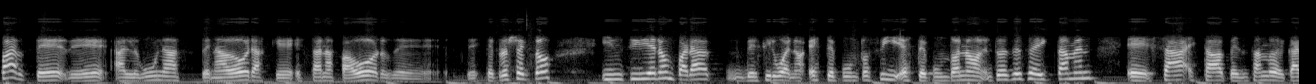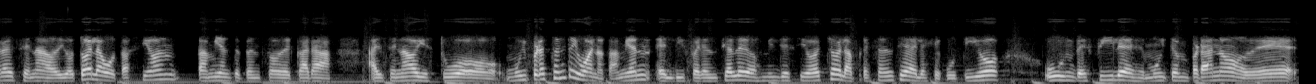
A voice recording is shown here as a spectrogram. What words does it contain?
parte de algunas senadoras que están a favor de, este proyecto, incidieron para decir, bueno, este punto sí, este punto no. Entonces ese dictamen eh, ya estaba pensando de cara al Senado. Digo, toda la votación también se pensó de cara al Senado y estuvo muy presente. Y bueno, también el diferencial de 2018, la presencia del Ejecutivo, un desfile desde muy temprano de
